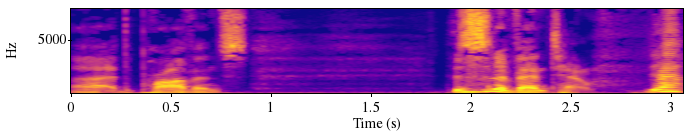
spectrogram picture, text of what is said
uh, at the province. This is an event town. Yeah.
